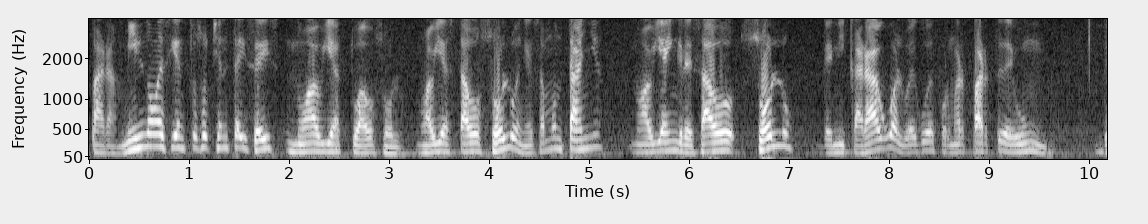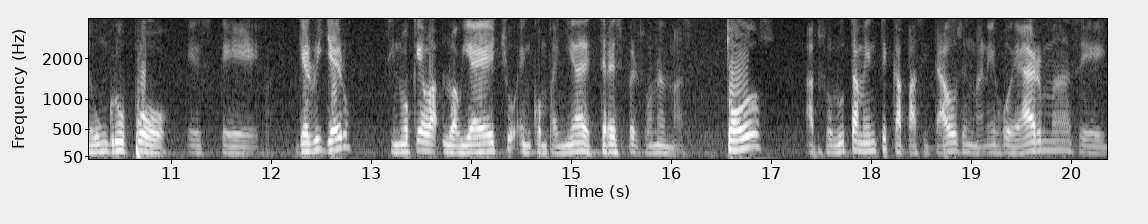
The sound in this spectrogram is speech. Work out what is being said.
para 1986 no había actuado solo, no había estado solo en esa montaña, no había ingresado solo de Nicaragua luego de formar parte de un, de un grupo este, guerrillero, sino que lo había hecho en compañía de tres personas más. Todos absolutamente capacitados en manejo de armas, en,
